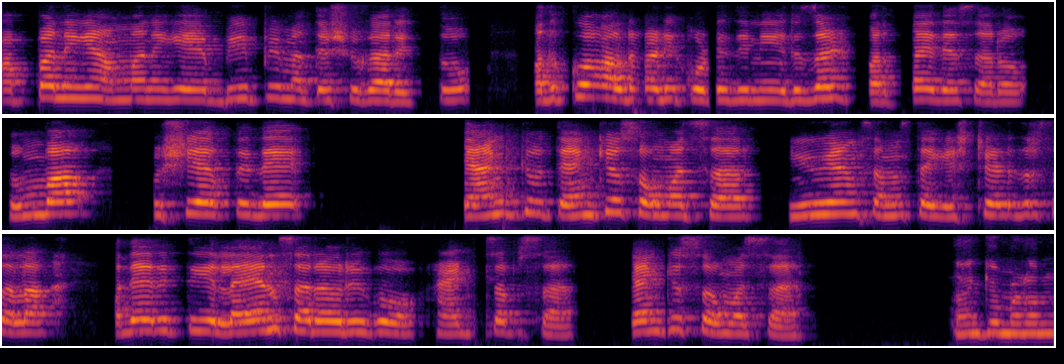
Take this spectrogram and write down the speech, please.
ಅಪ್ಪನಿಗೆ, ಅಮ್ಮನಿಗೆ ಬಿ ಪಿ ಮತ್ತೆ ಶುಗರ್ ಇತ್ತು. ಅದಕ್ಕೂ ಆಲ್ರೆಡಿ ಕೊಟ್ಟಿದ್ದೀನಿ. ರಿಸಲ್ಟ್ ಬರ್ತಾ ಇದೆ ಸರ್ ತುಂಬಾ ಖುಷಿ ಆಗ್ತಿದೆ. Thank you thank you so much sir new young ಸಂಸ್ಥೆಗೆ ಎಷ್ಟು ಹೇಳಿದ್ರು ಸಲ ಅದೇ ರೀತಿ ಲಯನ್ ಸರ್ ಅವರಿಗೂ hands up sir thank you so much sir thank you madam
